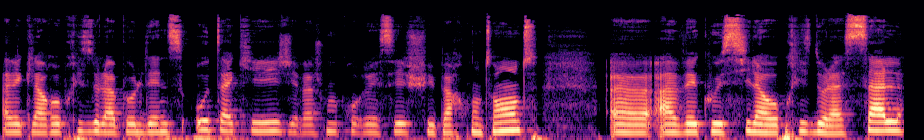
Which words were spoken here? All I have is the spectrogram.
avec la reprise de la pole dance au taquet. J'ai vachement progressé, je suis hyper contente. avec aussi la reprise de la salle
